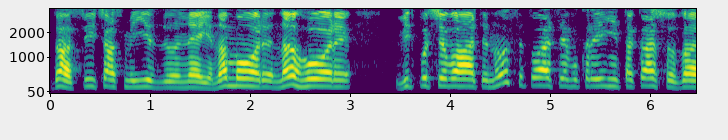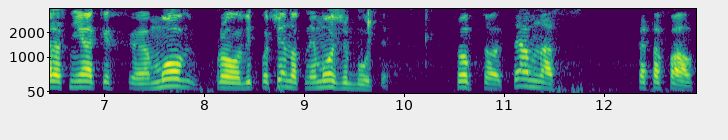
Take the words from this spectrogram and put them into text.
Да, свій час ми їздили неї на море, на гори, відпочивати. Ну, ситуація в Україні така, що зараз ніяких е, мов про відпочинок не може бути. Тобто, це в нас катафалк.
